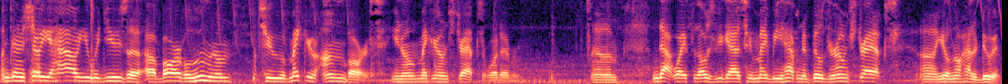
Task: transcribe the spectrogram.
I'm gonna show you how you would use a, a bar of aluminum to make your own bars. You know, make your own straps or whatever. Um, that way, for those of you guys who may be having to build your own straps, uh, you'll know how to do it.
